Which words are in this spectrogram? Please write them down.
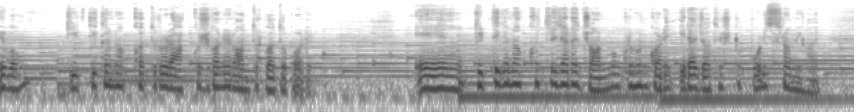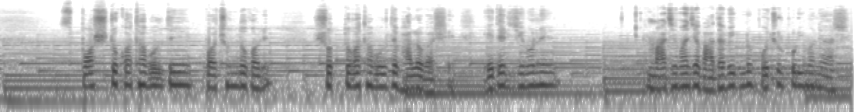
এবং কীর্তিকা নক্ষত্র রাক্ষসগণের অন্তর্গত পড়ে। কীর্তিকা নক্ষত্রে যারা জন্মগ্রহণ করে, এরা যথেষ্ট পরিশ্রমী হয়। স্পষ্ট কথা বলতে পছন্দ করে, সত্য কথা বলতে ভালোবাসে। এদের জীবনে মাঝে মাঝে বাধাবিঘ্ন প্রচুর পরিমাণে আসে।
